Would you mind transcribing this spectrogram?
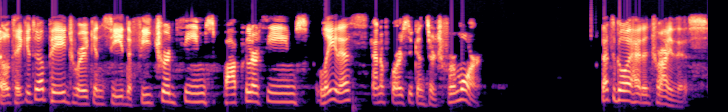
It'll take you to a page where you can see the featured themes, popular themes, latest, and of course you can search for more. Let's go ahead and try this.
